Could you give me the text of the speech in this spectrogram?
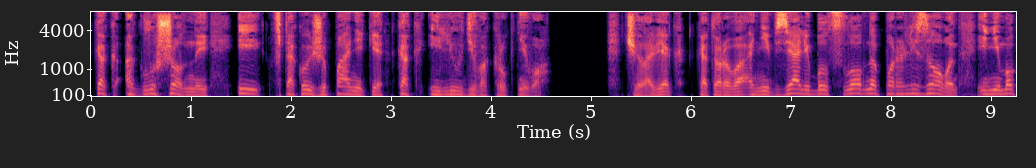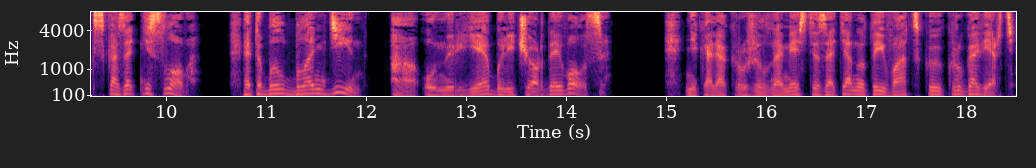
как оглушенный, и в такой же панике, как и люди вокруг него. Человек, которого они взяли, был словно парализован и не мог сказать ни слова. Это был блондин, а у Мюрье были черные волосы. Николя кружил на месте, затянутый в адскую круговерть.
